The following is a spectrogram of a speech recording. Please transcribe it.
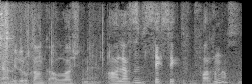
Ya bir dur kanka Allah aşkına ya. Ahlaksız bir seks teklifi bu farkında mısın?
